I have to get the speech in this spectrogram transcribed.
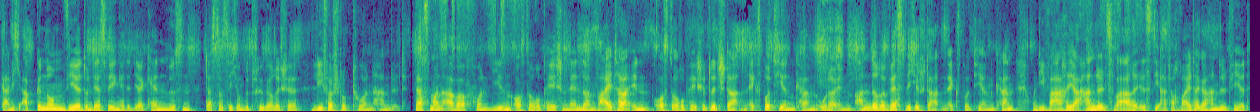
gar nicht abgenommen wird und deswegen hättet ihr erkennen müssen, dass das sich um betrügerische Lieferstrukturen handelt. Dass man aber von diesen osteuropäischen Ländern weiter in osteuropäische Drittstaaten exportieren kann oder in andere westliche Staaten exportieren kann und die Ware ja Handelsware ist, die einfach weitergehandelt wird,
